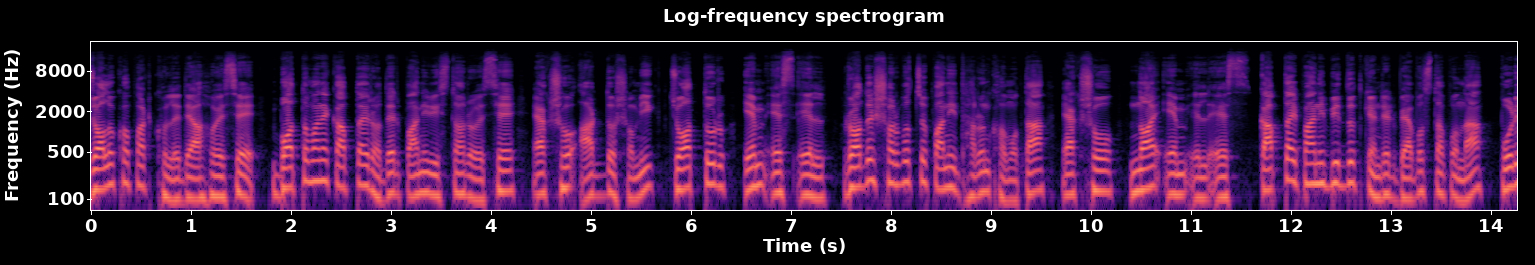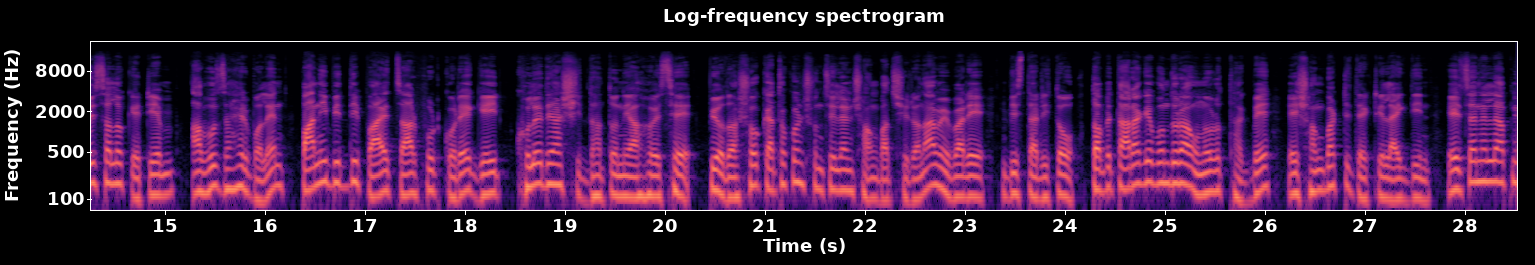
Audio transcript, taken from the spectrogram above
জলকপাট খুলে দেওয়া হয়েছে। বর্তমানে কাপ্তাই হ্রদের পানির স্তর রয়েছে একশো আট দশমিক চুয়াত্তর এমএসএল। হ্রদের সর্বোচ্চ পানি ধারণ ক্ষমতা একশো নয় এমএলএস। কাপ্তাই পানি বিদ্যুৎ কেন্দ্রের ব্যবস্থাপনা পরিচালক এটিএম আবু জাহের বলেন, পানি বৃদ্ধি পায় চার ফুট করে গেট খুলে দেওয়ার সিদ্ধান্ত নেওয়া হয়েছে। প্রিয় দর্শক, এতক্ষণ শুনছিলেন সংবাদ শিরোনাম, এবারে বিস্তারিত। তবে তার আগে বন্ধুরা, অনুরোধ থাকবে, এই সংবাদটিতে একটি লাইক দিন। এই চ্যানেলে আপনি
